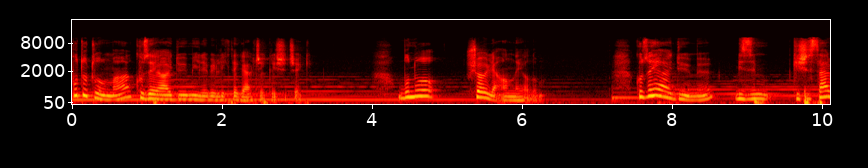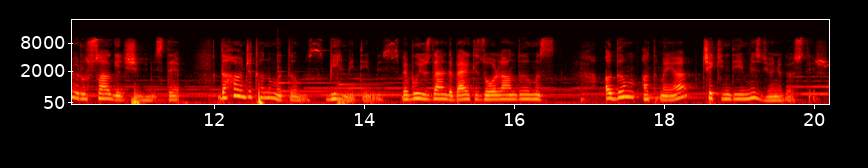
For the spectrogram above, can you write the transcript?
Bu tutulma kuzey ay düğümü ile birlikte gerçekleşecek. Bunu şöyle anlayalım. Kuzey ay düğümü bizim kişisel ve ruhsal gelişimimizde daha önce tanımadığımız, bilmediğimiz ve bu yüzden de belki zorlandığımız, adım atmaya çekindiğimiz yönü gösterir.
